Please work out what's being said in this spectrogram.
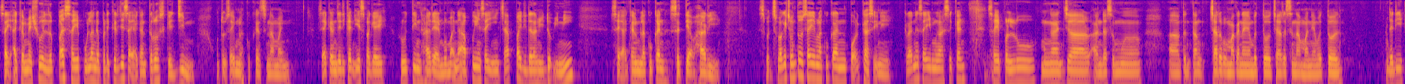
saya akan make sure lepas saya pulang daripada kerja, saya akan terus ke gym untuk saya melakukan senaman. Saya akan menjadikan ia sebagai rutin harian. Bermakna apa yang saya ingin capai di dalam hidup ini, saya akan melakukan setiap hari. Sebagai contoh, saya melakukan podcast ini kerana saya merasakan saya perlu mengajar anda semua uh, tentang cara pemakanan yang betul, cara senaman yang betul. Jadi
